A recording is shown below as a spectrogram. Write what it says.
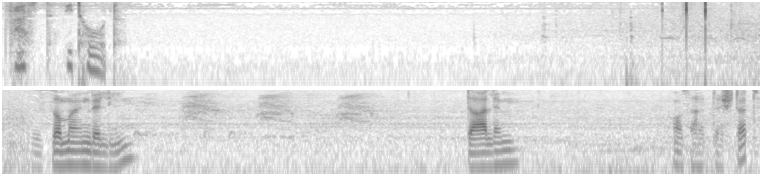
fast wie tot. Es ist Sommer in Berlin. Dahlem außerhalb der Stadt.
